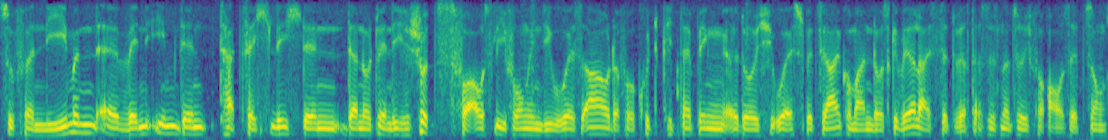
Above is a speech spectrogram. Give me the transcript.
zu vernehmen, äh, wenn ihm denn tatsächlich denn der notwendige Schutz vor Auslieferung in die USA oder vor Kidnapping durch US-Spezialkommandos gewährleistet wird. Das ist natürlich Voraussetzung.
